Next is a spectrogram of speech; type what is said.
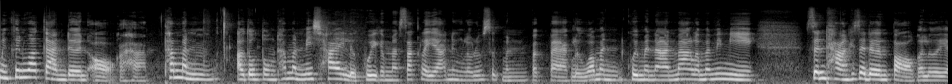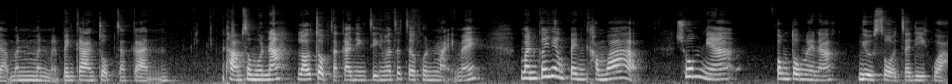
มันขึ้นว่าการเดินออกอะค่ะ ถ้ามันเอาตรงๆ ถ้ามันไม่ใช่หรือคุยกันมาสักระยะหนึ่งเรารู้สึกมันแปลกๆ หรือว่ามันคุยมานานมากแล้วมันไม่มีเส้นทางที่จะเดินต่อกันเลยอะมันมันเหมือนเป็นการจบจากกัน ถามสมมุตินะ เราจบจากการจริงๆ แล้วจะเจอคนใหม่ไหม มันก็ยังเป็นคำว่าช่วงเนี้ยตรงๆเลยนะ อยู่โสดจะดีกว่า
